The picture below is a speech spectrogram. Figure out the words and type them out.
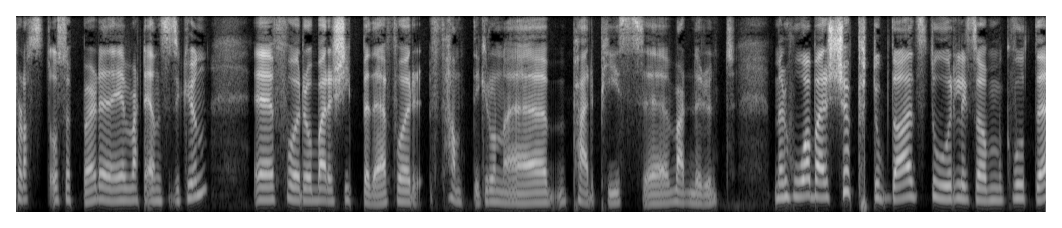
Plast og søppel hvert eneste sekund. For å bare shippe det for 50 kroner per piece verden rundt. Men hun har bare kjøpt opp da et stor liksom, kvote,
